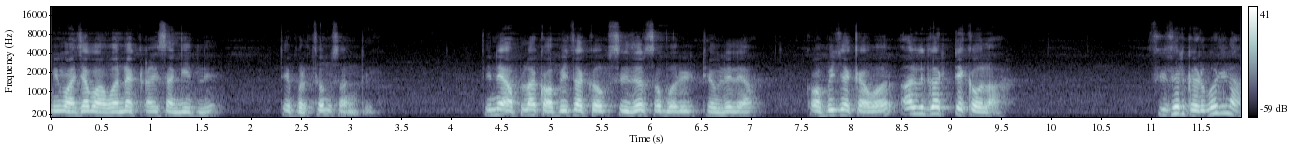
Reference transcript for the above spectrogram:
मी माझ्या भावांना काय सांगितले ते प्रथम सांगते. तिने आपला कॉफीचा कप श्रीधरसमोर ठेवलेल्या कॉफीच्या कपावर अलगट टेकवला. श्रीधर गडबडला.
